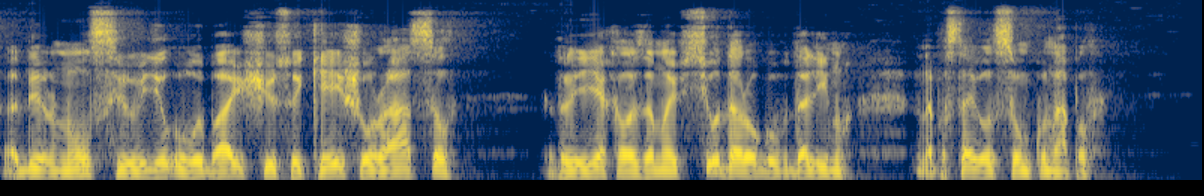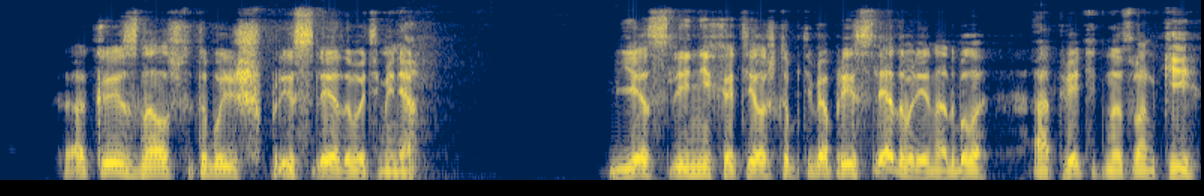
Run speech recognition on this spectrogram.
обернулся и увидел улыбающуюся Кейшу Рассел, которая ехала за мной всю дорогу в долину. Она поставила сумку на пол. «Так и знал, что ты будешь преследовать меня. Если не хотел, чтобы тебя преследовали, надо было ответить на звонки.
